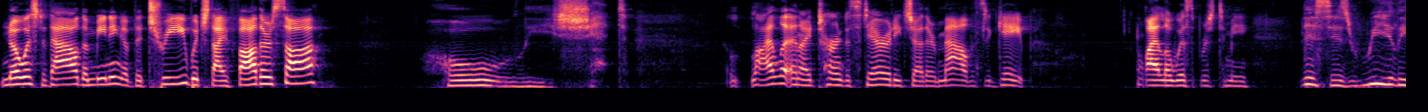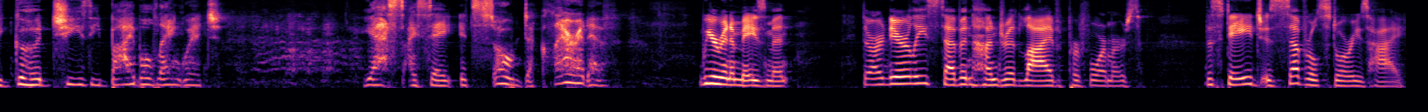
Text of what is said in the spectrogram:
Knowest thou the meaning of the tree which thy father saw? Holy shit. Lila and I turn to stare at each other, mouths agape. Lila whispers to me, This is really good, cheesy Bible language. yes, I say, it's so declarative. We are in amazement. There are nearly 700 live performers. The stage is several stories high.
